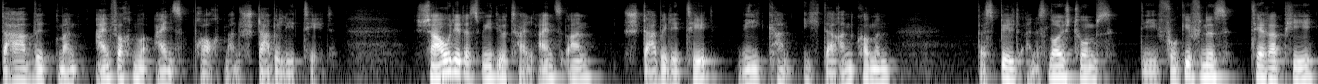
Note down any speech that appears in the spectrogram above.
Da wird man einfach nur eins braucht man, Stabilität. Schau dir das Video Teil 1 an. Stabilität, wie kann ich daran kommen? Das Bild eines Leuchtturms, die Forgiveness-Therapie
